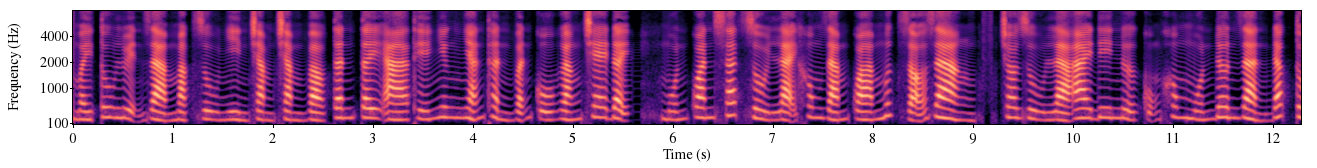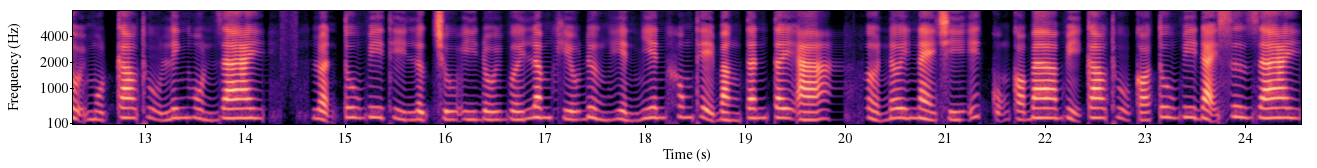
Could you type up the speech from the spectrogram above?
Mấy tu luyện giả mặc dù nhìn chằm chằm vào Tân Tây Á thế nhưng nhãn thần vẫn cố gắng che đậy, muốn quan sát rồi lại không dám quá mức rõ ràng. Cho dù là ai đi nữa cũng không muốn đơn giản đắc tội một cao thủ linh hồn giai. Luận tu vi thì lực chú ý đối với lâm khiếu Đường hiển nhiên không thể bằng Tân Tây Á. Ở nơi này chí ít cũng có ba vị cao thủ có tu vi đại sư giai.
